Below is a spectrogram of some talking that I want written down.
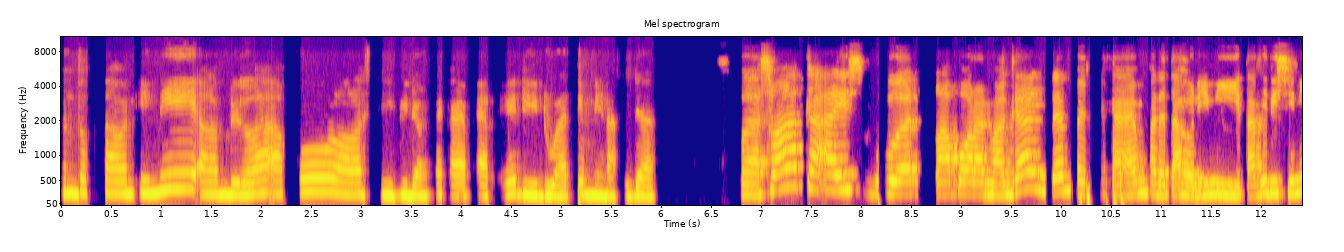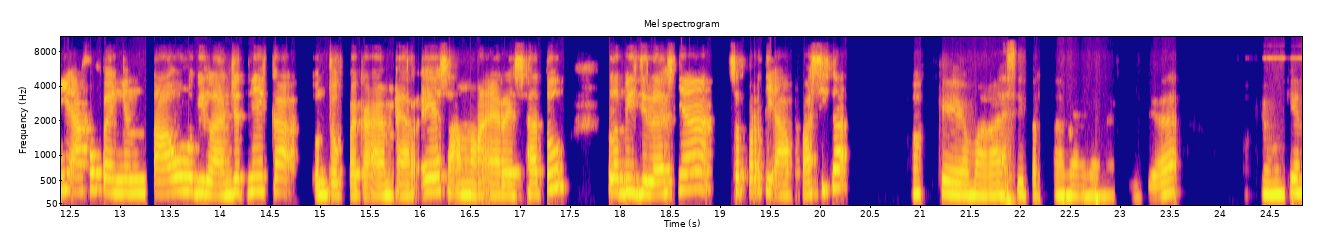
Untuk tahun ini alhamdulillah aku lolos di bidang PKM RE di dua tim nih Nafida. Wah semangat Kak Ais buat laporan magang dan PKM pada tahun ini. Tapi di sini aku pengen tahu lebih lanjut nih Kak untuk PKM RE sama RSH tuh lebih jelasnya seperti apa sih Kak? Oke, makasih pertanyaannya Nafida. Oke, mungkin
